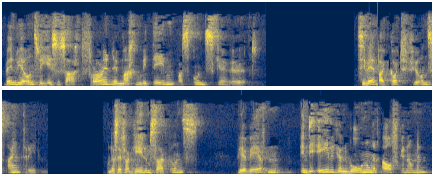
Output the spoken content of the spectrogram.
wenn wir uns, wie Jesus sagt, Freunde machen mit dem, was uns gehört. Sie werden bei Gott für uns eintreten. Und das Evangelium sagt uns, wir werden in die ewigen Wohnungen aufgenommen,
